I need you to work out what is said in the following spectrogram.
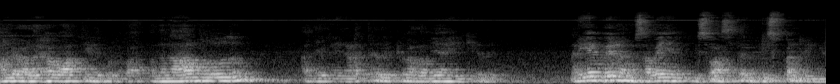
ஆண்டவர் அழகாக வார்த்தைகளை கொடுப்பார். அந்த நாள் முழுவதும் அது எங்களை நடத்துறதுக்கு வல்லமையாக இருக்கிறது. நிறைய பேர் நம்ம சபையை விசுவாசத்தை மிஸ் பண்ணுறீங்க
